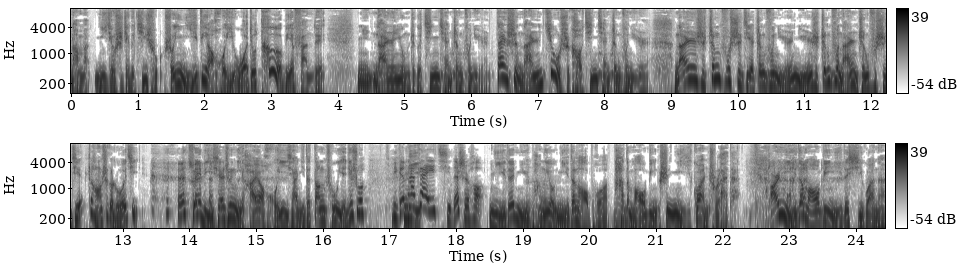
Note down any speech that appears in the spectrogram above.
那么你就是这个基础。所以你一定要回忆，我就特别反对你男人用这个金钱征服女人，但是男人就是靠金钱征服女人，男人是征服世界征服女人，女人是征服男人征服世界，这好像是个逻辑。所以李先生，你还要回忆一下你的当初，也就是说，你跟他在一起的时候，你的女朋友、你的老婆，她的毛病是你惯出来的，而你的毛病、你的习惯呢，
